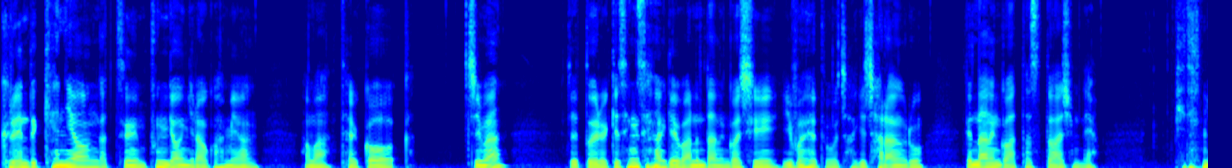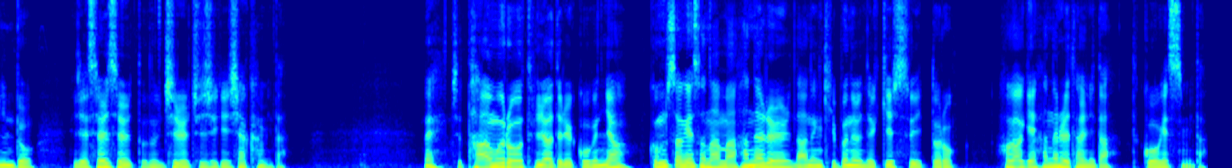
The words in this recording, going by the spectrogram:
그랜드 캐니언 같은 풍경이라고 하면 아마 될 것 같지만 이제 또 이렇게 생생하게 말한다는 것이 이번에도 자기 자랑으로 끝나는 것 같아서 또 아쉽네요. 피디님도 이제 슬슬 또 눈치를 주시기 시작합니다. 네, 다음으로 들려드릴 곡은요. 꿈속에서나마 하늘을 나는 기분을 느낄 수 있도록 허각의 하늘을 달리다 듣고 오겠습니다.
